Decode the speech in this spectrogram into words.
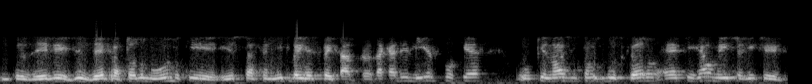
inclusive, dizer para todo mundo que isso está sendo muito bem respeitado pelas academias, porque o que nós estamos buscando é que realmente a gente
